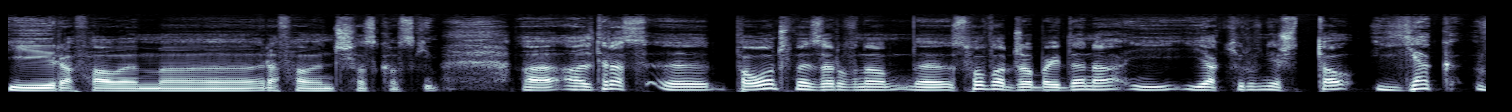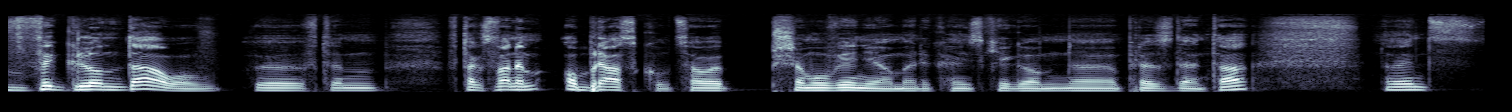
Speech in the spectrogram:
i Rafałem, e, Rafałem Trzaskowskim. Ale teraz e, połączmy zarówno e, słowa Joe Bidena, jak i również to, jak wyglądało w, tym, w tak zwanym obrazku całe przemówienie amerykańskiego prezydenta. No więc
